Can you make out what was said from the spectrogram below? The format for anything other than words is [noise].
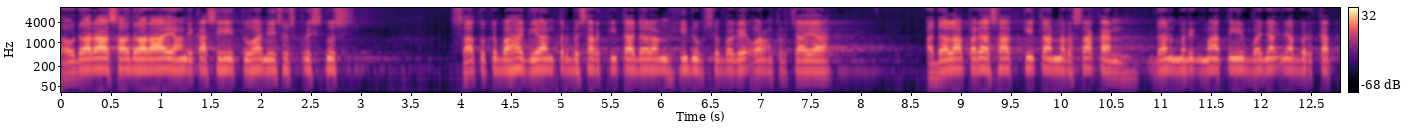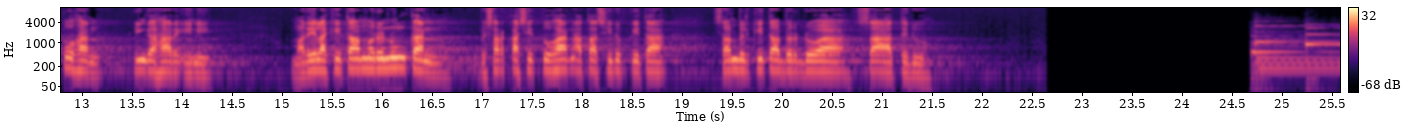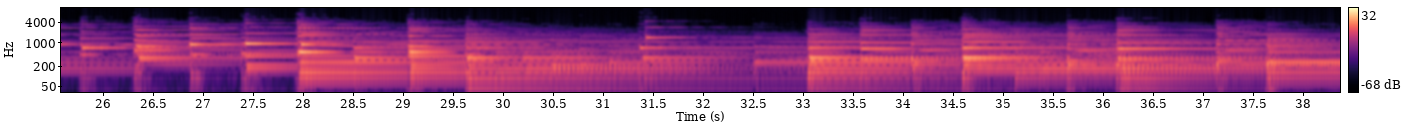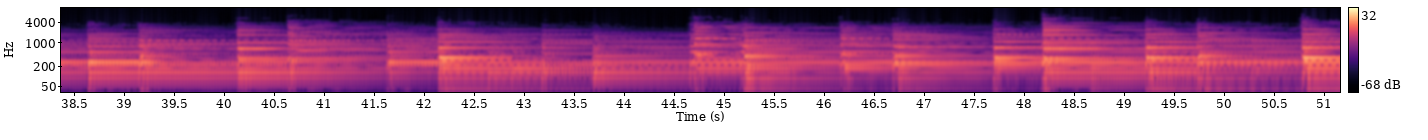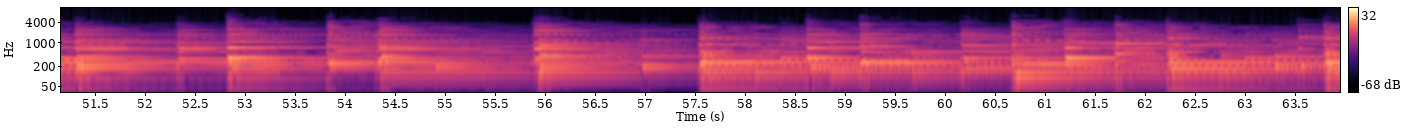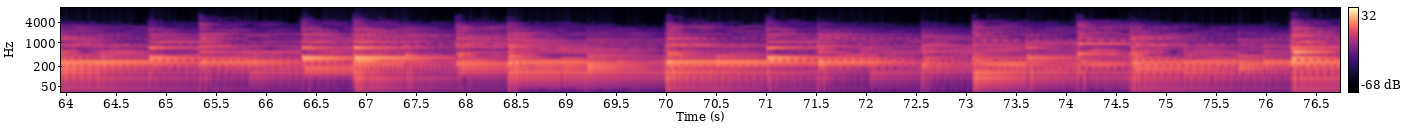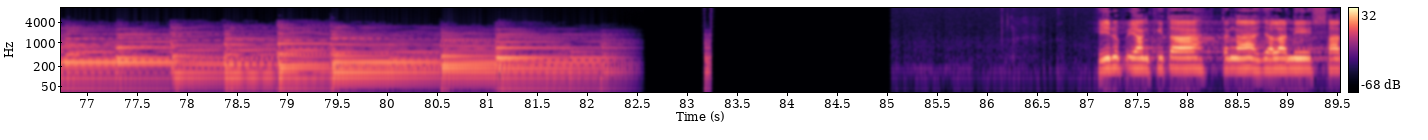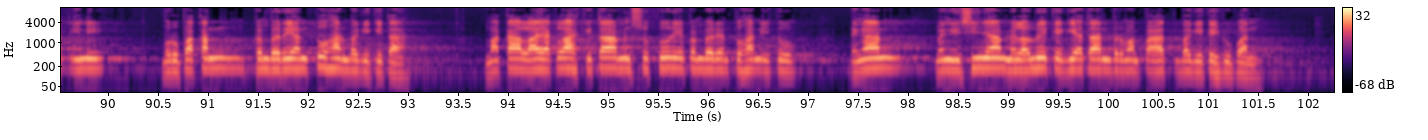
Saudara-saudara yang dikasihi Tuhan Yesus Kristus, satu kebahagiaan terbesar kita dalam hidup sebagai orang percaya adalah pada saat kita merasakan dan menikmati banyaknya berkat Tuhan hingga hari ini. Marilah kita merenungkan besar kasih Tuhan atas hidup kita sambil kita berdoa saat teduh. Hidup yang kita tengah jalani saat ini merupakan pemberian Tuhan bagi kita. Maka layaklah kita mensyukuri pemberian Tuhan itu dengan mengisinya melalui kegiatan bermanfaat bagi kehidupan.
